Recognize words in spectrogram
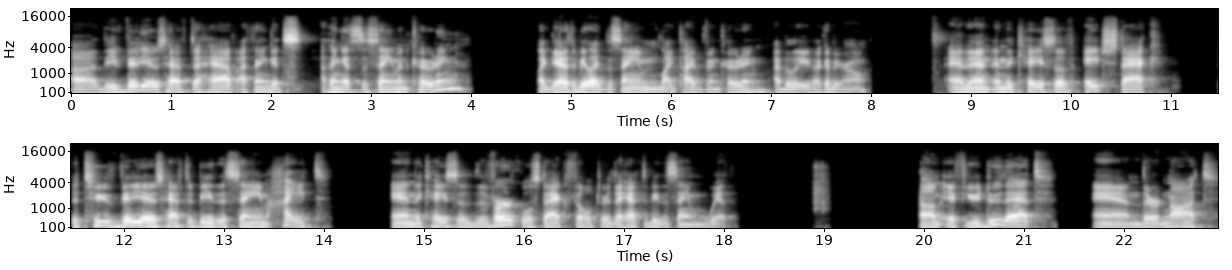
uh, the videos have to have I think it's I think it's the same encoding. Like they have to be like the same like type of encoding, I believe. I could be wrong. And then in the case of HStack, the two videos have to be the same height. And in the case of the vertical stack filter, they have to be the same width. Um, if you do that and they're not,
